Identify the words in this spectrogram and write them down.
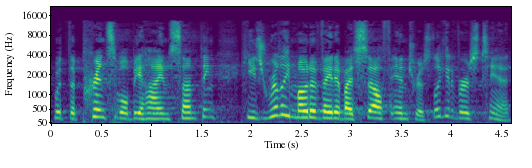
with the principle behind something. He's really motivated by self interest. Look at verse 10.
